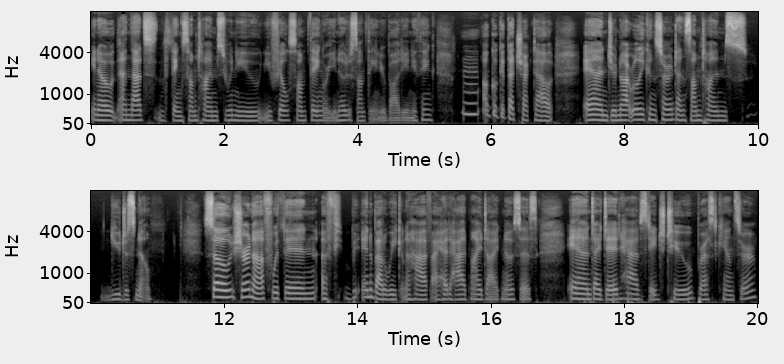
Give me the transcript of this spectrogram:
you know, and that's the thing sometimes when you, you feel something or you notice something in your body and you think, mm, I'll go get that checked out. And you're not really concerned. And sometimes you just know. So, sure enough, within a f- in about a week and a half, I had had my diagnosis, and I did have stage two breast cancer.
